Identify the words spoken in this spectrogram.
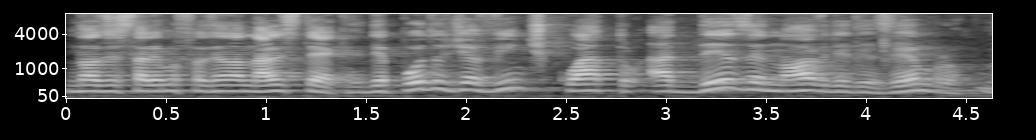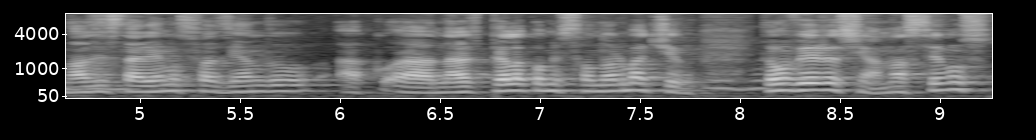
nós estaremos fazendo análise técnica. Depois do dia 24 a 19 de dezembro, nós estaremos fazendo a, a, análise pela comissão normativa. Uhum. Então veja assim, ó, nós temos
